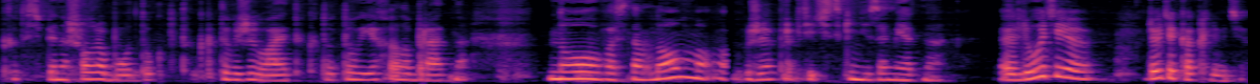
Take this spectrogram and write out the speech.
Кто-то себе нашел работу, кто-то как-то выживает, кто-то уехал обратно. Но в основном уже практически незаметно. Люди, люди как люди.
